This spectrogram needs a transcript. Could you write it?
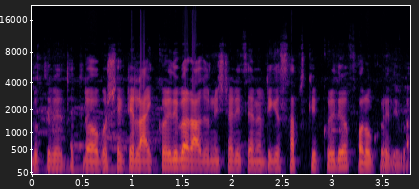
বুঝতে পেরে থাকলে অবশ্যই একটি লাইক করে দিবা রাজন স্টাডি চ্যানেলটিকে সাবস্ক্রাইব করে দিবা ফলো করে দিবা।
